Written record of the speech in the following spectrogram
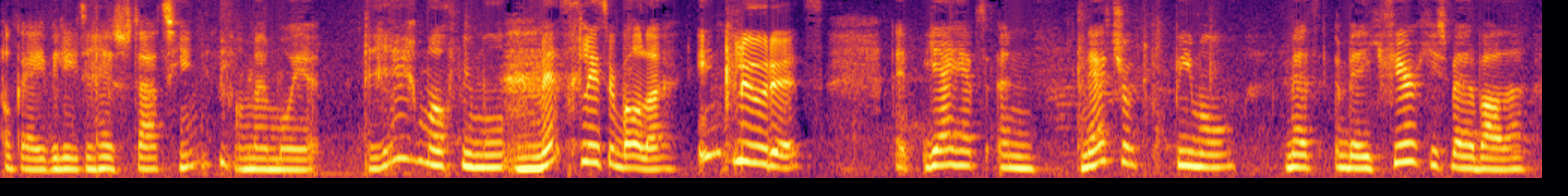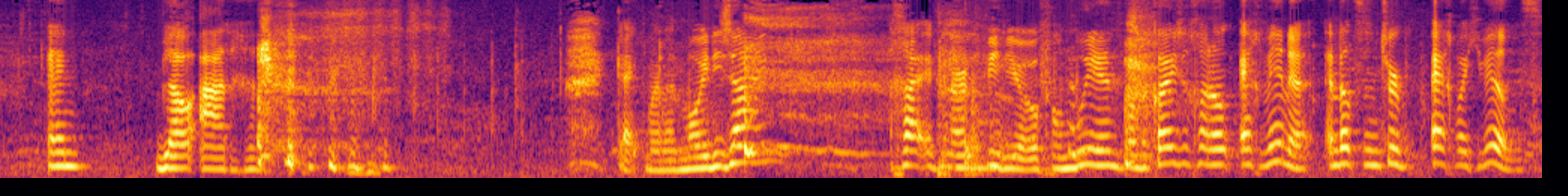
Oké, wil je het resultaat zien van mijn mooie regenboogpiemel met glitterballen included? En jij hebt een natural piemel met een beetje veertjes bij de ballen en blauwe aderen. Kijk maar naar het mooie design. Ga even naar de video van Boeiend, want dan kan je ze gewoon ook echt winnen. En dat is natuurlijk echt wat je wilt.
